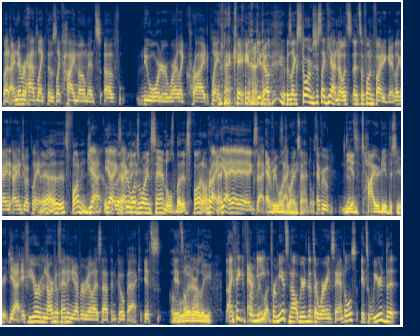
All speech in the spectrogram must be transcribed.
But I never had like those like high moments of New Order where I like cried playing that game. You know, it was like Storm's just like yeah, no, it's it's a fun fighting game. Like I, I enjoy playing it. Yeah, it's fun. Yeah, yeah, exactly. Everyone's wearing sandals, but it's fun. all Right. Yeah. Yeah. Yeah. Exactly. Everyone's exactly. wearing sandals. Every The entirety of the series. yeah. If you're a Naruto fan and you never realized that, then go back. It's it's literally. I think for everyone. me, for me, it's not weird that they're wearing sandals. It's weird that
